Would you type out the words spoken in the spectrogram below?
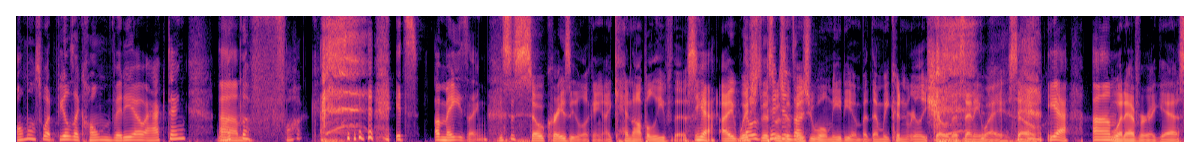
almost what feels like home video acting. What Um, the fuck? it's amazing. this is so crazy looking. I cannot believe this. Yeah. I wish Those this was a pigeons are- visual medium, but then we couldn't really show this anyway. So Yeah. Um, whatever, I guess.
